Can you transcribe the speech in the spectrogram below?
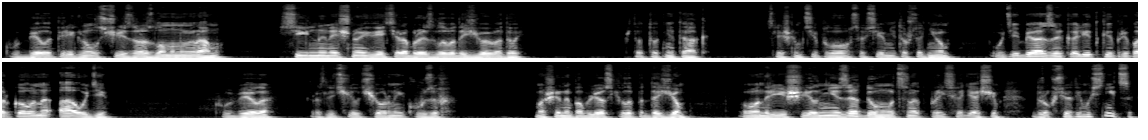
Кубела перегнулся через разломанную раму. Сильный ночной ветер обрызгал дождевой водой. Что тут не так? Слишком тепло, совсем не то, что днем. У тебя за калиткой припаркована Ауди. Кубела различил черный кузов. Машина поблескивала под дождем. Он решил не задумываться над происходящим. Вдруг все это ему снится.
